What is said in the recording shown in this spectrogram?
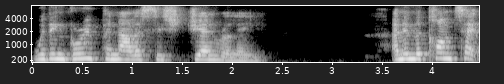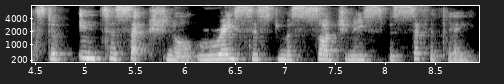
within group analysis generally, and in the context of intersectional racist misogyny specifically,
